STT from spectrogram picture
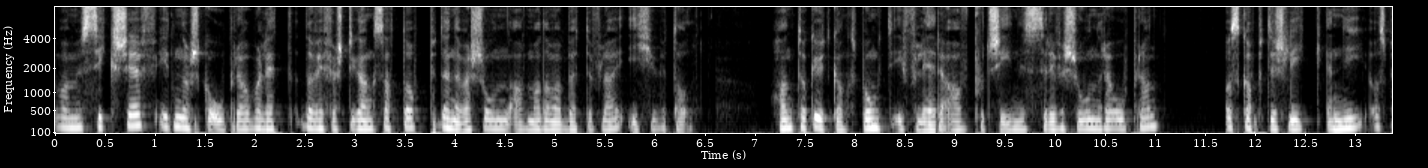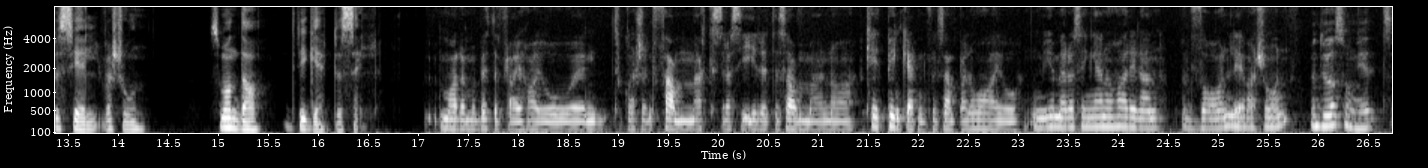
var musikksjef i Den Norske Opera og Ballett da vi første gang satte opp denne versjonen av Madama Butterfly i 2012. Han tok utgangspunkt i flere av Puccinis revisjoner av operaen, og skapte slik en ny og spesiell versjon, som han da dirigerte selv. Madame Butterfly har jo en, kanskje fem ekstra sider til sammen. Og Kate Pinkerton for eksempel, hun har jo mye mer å synge enn hun har i den vanlige versjonen. Men du har sunget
